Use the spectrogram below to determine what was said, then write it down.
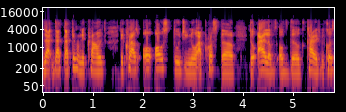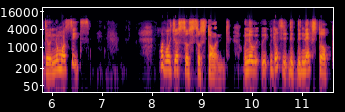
that, that, that came from the crowd, the crowds all, all stood, you know, across the, the aisle of, of the carriage because there were no more seats. I was just so so stunned. We know we, we get to the, the next stop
